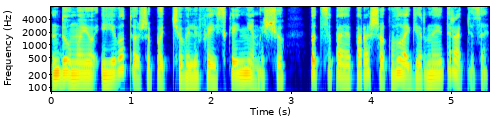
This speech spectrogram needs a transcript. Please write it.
Думаю, и его тоже подчивали фейской немощью, подсыпая порошок в лагерные трапезы.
